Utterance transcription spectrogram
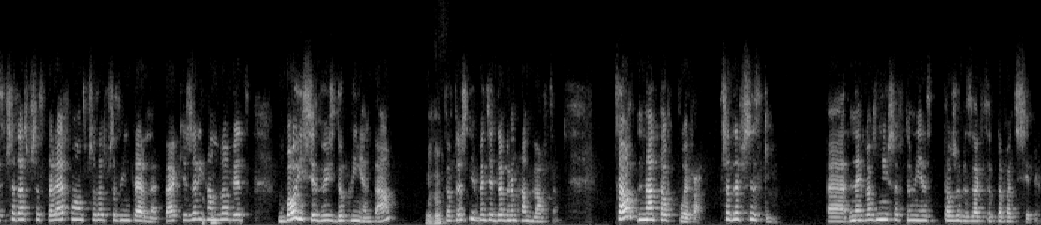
sprzedaż przez telefon, sprzedaż przez internet, tak? Jeżeli Mhm. handlowiec boi się wyjść do klienta, Mhm. to też nie będzie dobrym handlowcem. Co na to wpływa? Przede wszystkim e, najważniejsze w tym jest to, żeby zaakceptować siebie.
